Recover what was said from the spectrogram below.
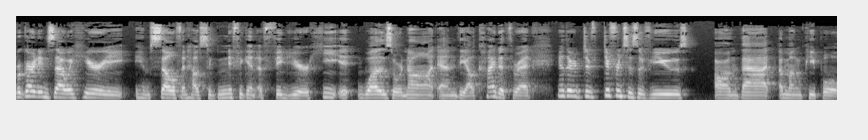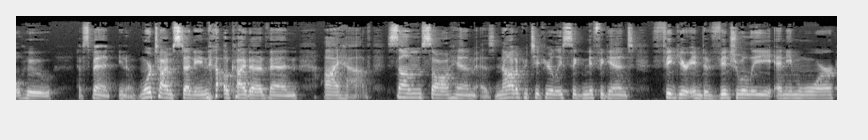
Regarding Zawahiri himself and how significant a figure he was or not, and the Al Qaeda threat, you know, there are differences of views on that among people who have spent, you know, more time studying Al Qaeda than I have. Some saw him as not a particularly significant figure individually anymore,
